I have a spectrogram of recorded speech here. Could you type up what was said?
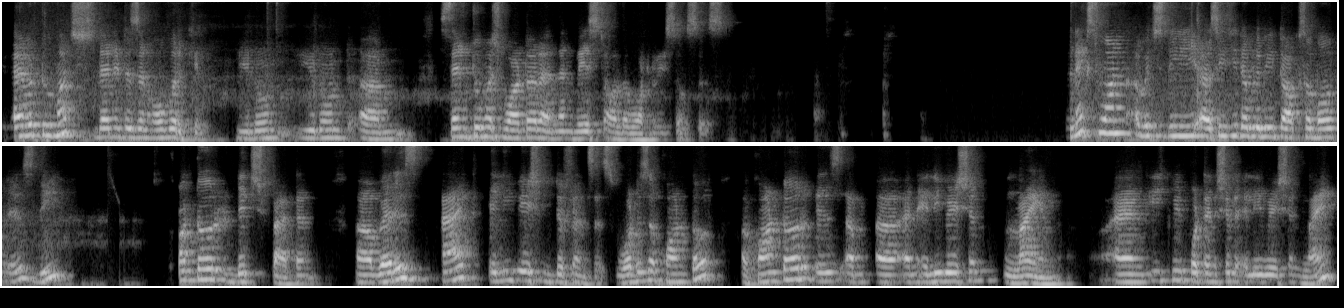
If you divert too much, then it is an overkill. You don't, you don't um, send too much water and then waste all the water resources. The next one which the uh, CGWB talks about is the contour ditch pattern. Uh, whereas at elevation differences, what is a contour? A contour is um, uh, an elevation line, an equipotential elevation line.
